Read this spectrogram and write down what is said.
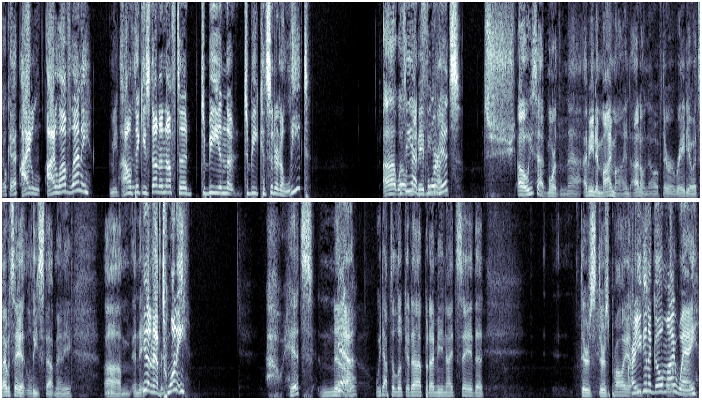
Okay. I I love Lenny. Me too. I don't think he's done enough to to be in the to be considered elite. Uh, well, he had four not- hits? Oh, he's had more than that. I mean, in my mind, I don't know if there were radio hits. I would say at least that many. Um, and He doesn't have twenty. hits. No, Yeah. we'd have to look it up. But I mean, I'd say that there's there's probably. Are you going to go my way?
